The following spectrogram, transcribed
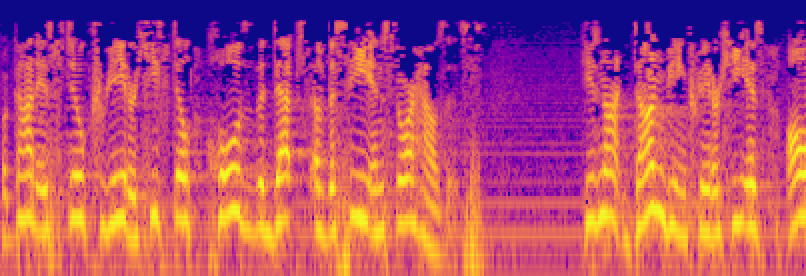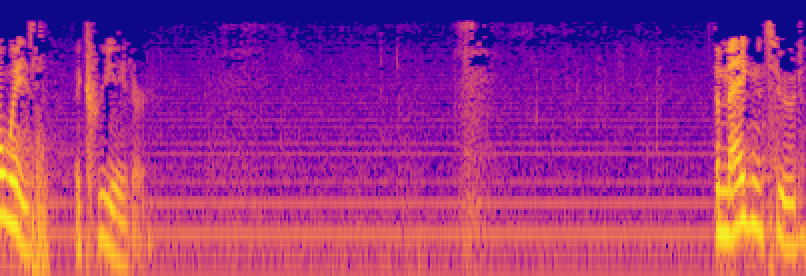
But God is still creator. He still holds the depths of the sea in storehouses. He's not done being creator. He is always the creator. The magnitude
